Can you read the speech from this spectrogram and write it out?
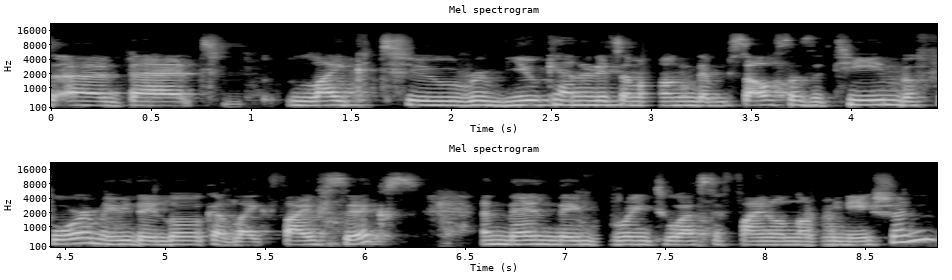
uh, that like to review candidates among themselves as a team before. Maybe they look at like five, six, and then they bring to us a final nomination.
